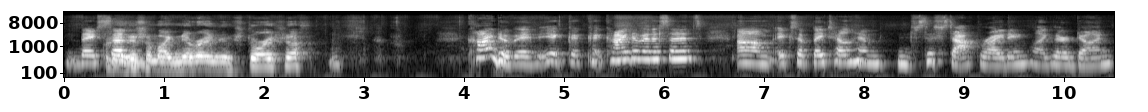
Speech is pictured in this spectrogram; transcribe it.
they suddenly this some like never-ending story stuff? kind of it, it k- k- kind of in a sense um, except they tell him to stop writing like they're done.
